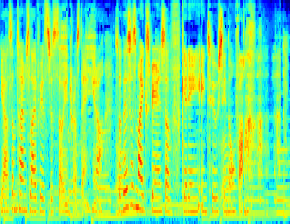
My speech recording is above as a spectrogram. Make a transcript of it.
yeah, sometimes life is just so interesting, you know. So this is my experience of getting into Xingdongfang.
